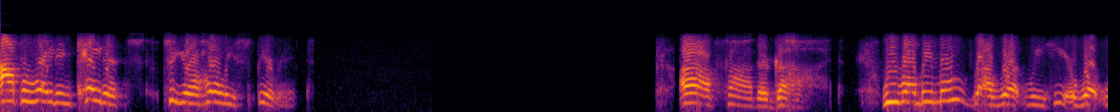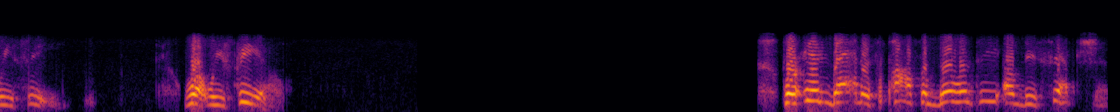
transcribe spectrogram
Operate in cadence to your Holy Spirit. Our Father God. We won't be moved by what we hear, what we see, what we feel. For in that is possibility of deception.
